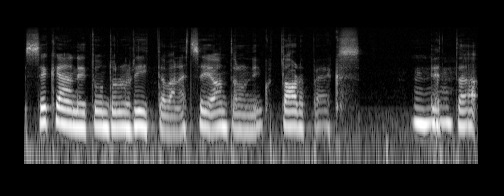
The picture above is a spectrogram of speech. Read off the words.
sekään ei tuntunut riittävän, että se ei antanut niinku tarpeeksi. Mm-hmm. Että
